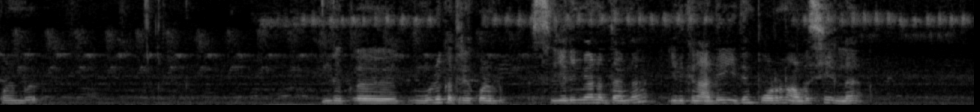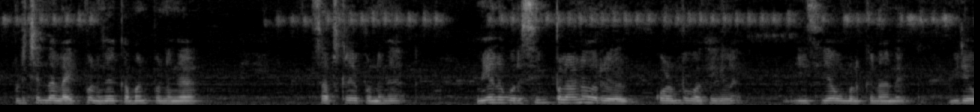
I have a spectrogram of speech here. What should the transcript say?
குழம்பு. இந்த முழு கத்திரிக்காய் குழம்பு எளிமையானதாங்க எளிமையானது தாங்க இதுக்கு நான் அதே இதையும் போடணும்னு அவசியம் இல்லை. பிடிச்சிருந்தா லைக் பண்ணுங்கள் கமெண்ட் பண்ணுங்கள் சப்ஸ்கிரைப் பண்ணுங்கள் மேலும் ஒரு சிம்பிளான ஒரு குழம்பு வகைகளை ஈஸியாக உங்களுக்கு நான் வீடியோ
